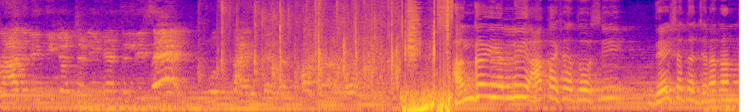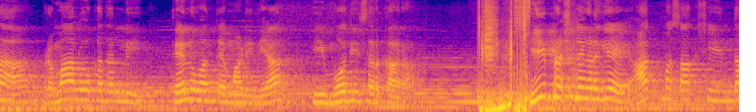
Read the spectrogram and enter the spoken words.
राजनीति जो चली है दिल्ली से उसका इसके अंदर बहुत बड़ा रोल है। ಅಂಗೈಯಲ್ಲಿ ಆಕಾಶ ತೋರಿಸಿ ದೇಶದ ಜನರನ್ನ ಭ್ರಮಾಲೋಕದಲ್ಲಿ ತೇಲುವಂತೆ ಮಾಡಿದೆಯಾ ಈ ಮೋದಿ ಸರ್ಕಾರ ಈ ಪ್ರಶ್ನೆಗಳಿಗೆ ಆತ್ಮಸಾಕ್ಷಿಯಿಂದ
